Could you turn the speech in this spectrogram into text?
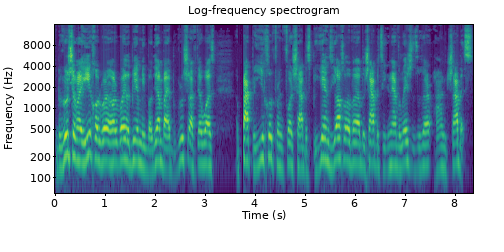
The Grusha by Yichud by Grusha if there was a proper Yichud from before Shabbos begins, Yachol of Shabbos he can have relations with her on Shabbos.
